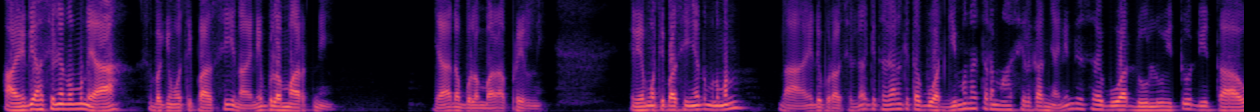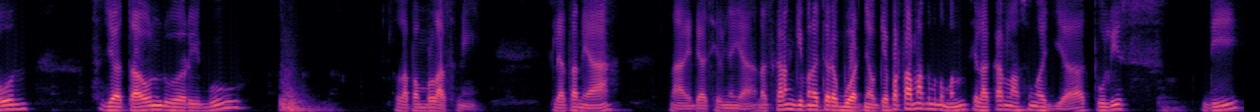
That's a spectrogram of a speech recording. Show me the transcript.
Nah, ini hasilnya teman ya, sebagai motivasi. Nah, ini bulan Maret nih. Ya, dan bulan Maret April nih. Ini motivasinya teman-teman. Nah, ini berhasilnya. Kita sekarang kita buat gimana cara menghasilkannya. Ini saya buat dulu itu di tahun sejak tahun 2018 nih. Kelihatan ya. Nah, ini hasilnya ya. Nah, sekarang gimana cara buatnya? Oke, pertama teman-teman, silakan langsung aja tulis di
